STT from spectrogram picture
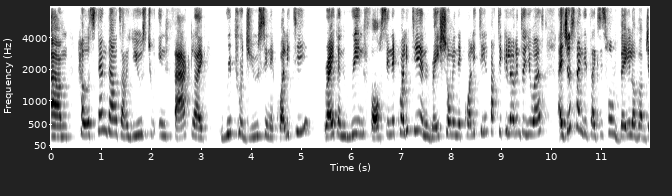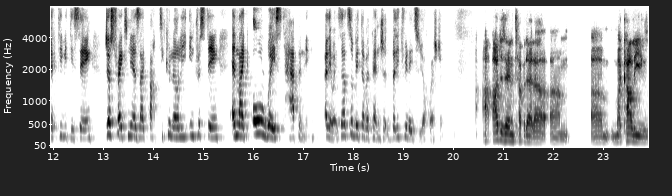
um, how standards are used to in fact like reproduce inequality, right, and reinforce inequality and racial inequality in particular in the US. I just find it like this whole veil of objectivity thing just strikes me as like particularly interesting and like always happening anyways, that's a bit of a tangent, but it relates to your question. I'll just add on top of that, uh, um, um, my colleagues,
